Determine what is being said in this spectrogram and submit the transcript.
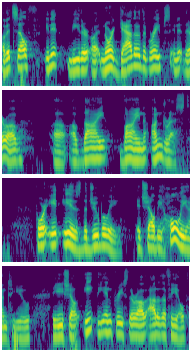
of itself in it, neither uh, nor gather the grapes in it thereof uh, of thy vine undressed. For it is the Jubilee. It shall be holy unto you. Ye shall eat the increase thereof out of the field.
